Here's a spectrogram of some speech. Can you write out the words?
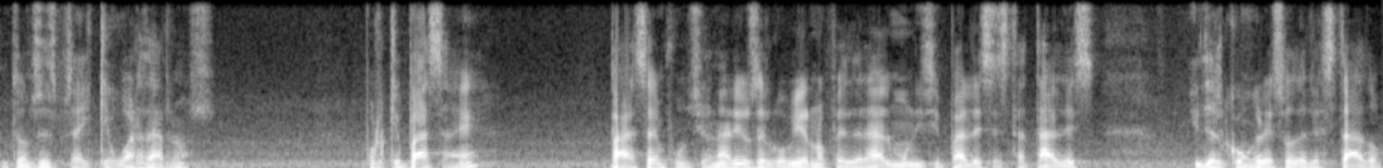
Entonces, pues hay que guardarnos. Porque pasa, ¿eh? Pasa en funcionarios del gobierno federal, municipales, estatales y del Congreso del Estado,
